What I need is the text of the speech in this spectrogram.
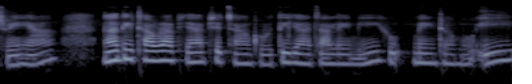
ကျွင်းရငါသည်ထာဝရဘုရားဖြစ်ကြောင်းကိုသိရကြလိမ့်မည်ဟုမိန့်တော်မူ၏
